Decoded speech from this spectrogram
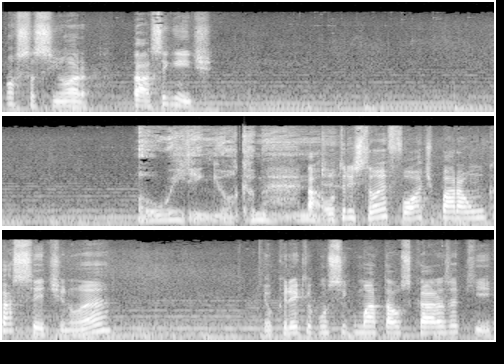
Nossa senhora. Tá, seguinte. Tá, o Tristão é forte para um cacete, não é? Eu creio que eu consigo matar os caras aqui.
